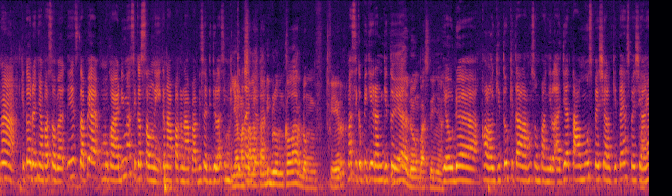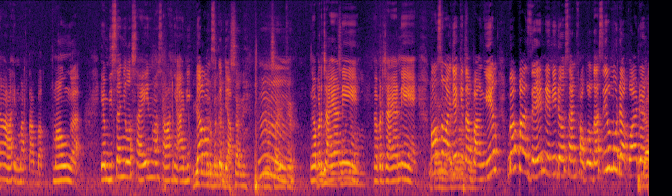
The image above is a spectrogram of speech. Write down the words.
Nah, kita udah nyapa Sobat Hits, tapi eh, muka Adi masih kesel nih. Kenapa kenapa? Bisa dijelasin Ya dikit masalah aja. tadi belum kelar dong, Fir. Masih kepikiran gitu Iya ya? dong pastinya. Ya udah, kalau gitu kita langsung panggil aja tamu spesial kita yang spesialnya ngalahin martabak. Mau nggak? Yang bisa nyelesain masalahnya Adi Ini dalam bener-bener sekejap. bisa nih, Hmm, Fir. nggak Ya percaya langsung nih, aja. nggak percaya nih. Langsung aja aja kita langsung. panggil Bapak Zain, ini dosen Fakultas Ilmu Dakwah dan, Dan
